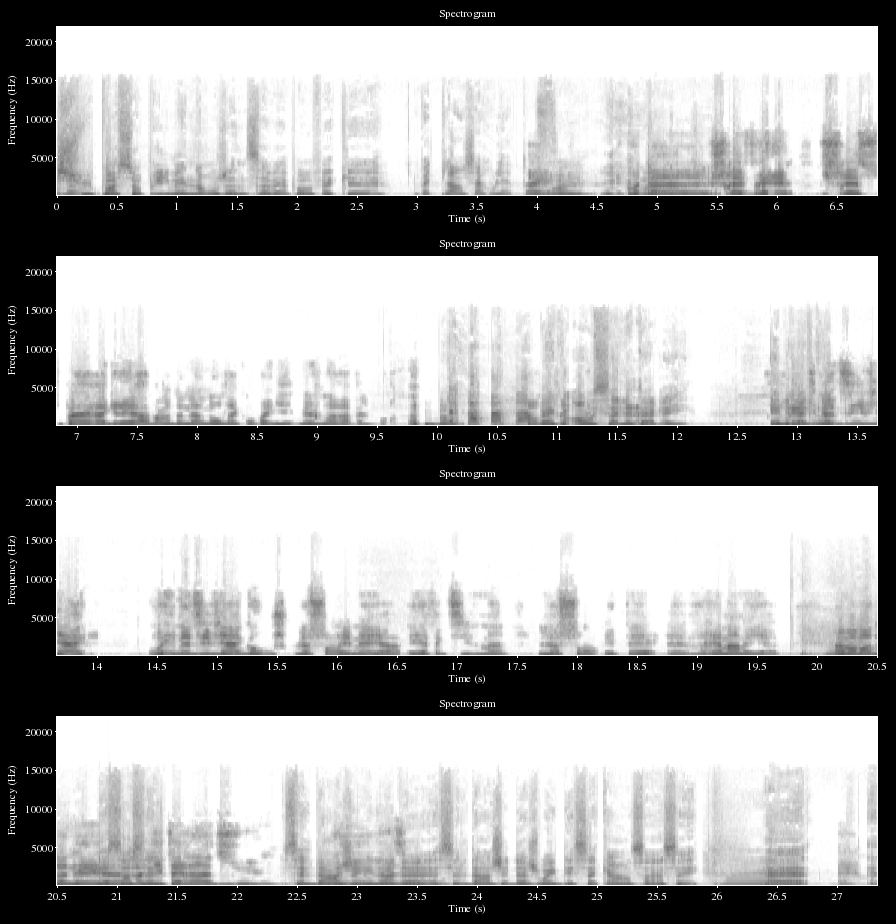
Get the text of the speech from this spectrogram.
je suis pas surpris, mais non, je ne savais pas. Fait que. Un peu de planche à roulettes. Ben, Ouais. Écoute, Ouais, euh, je serais fait, je serais super agréable en donnant le nom de la compagnie, mais je m'en rappelle pas. Bon. Ben, on salue pareil. Et bref, il me dit, viens, oui, il me dit, viens à gauche, le son est meilleur. Et effectivement, le son était euh, vraiment meilleur. À un moment donné, euh, Ça, là, c'est- il était rendu. C'est le danger, Oui, là, de, c'est le danger de jouer avec des séquences, hein, c'est, euh, euh,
